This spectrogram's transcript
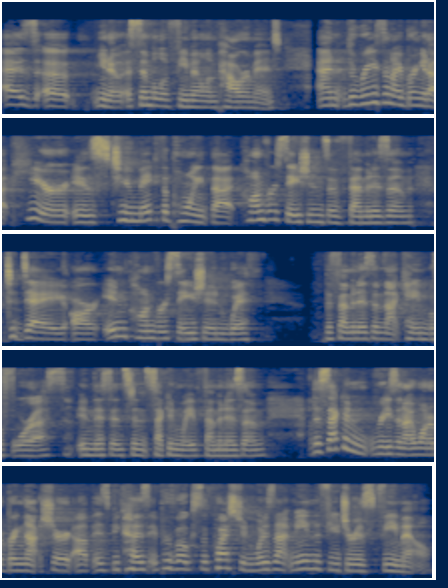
as a, you know, a symbol of female empowerment. And the reason I bring it up here is to make the point that conversations of feminism today are in conversation with the feminism that came before us, in this instance, second wave feminism. The second reason I want to bring that shirt up is because it provokes the question what does that mean the future is female?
